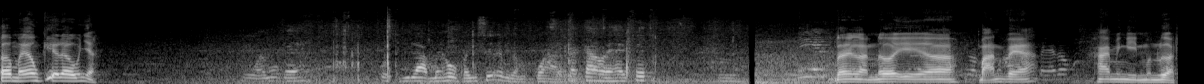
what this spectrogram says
ơ mấy ông kia đâu nhỉ? Ngoài mua vé. Đi làm mấy hộp bánh sữa vì làm quà ca cao này hay phết? Đây là nơi ờ, bán vé. 20.000 một lượt.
